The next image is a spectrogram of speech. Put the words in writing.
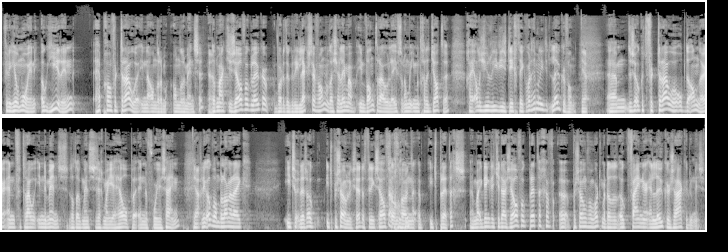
vind ik heel mooi. En ook hierin heb gewoon vertrouwen in de andere, andere mensen. Ja. Dat maakt jezelf ook leuker. Wordt het ook relaxter van. Want als je alleen maar in wantrouwen leeft en om iemand gaat het jatten, ga je alles juridisch dichttikken. Wordt helemaal niet leuker van. Ja. Ehm, dus ook het vertrouwen op de ander en vertrouwen in de mens. Dat ook mensen zeg maar, je helpen en er voor je zijn. Ja. Vind ik ook wel een belangrijk iets. Dat is ook iets persoonlijks. Hè? Dat vind ik zelf dan gewoon punt. eh, iets prettigs. Eh, maar ik denk dat je daar zelf ook prettiger eh, persoon van wordt. Maar dat het ook fijner en leuker zaken doen is.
